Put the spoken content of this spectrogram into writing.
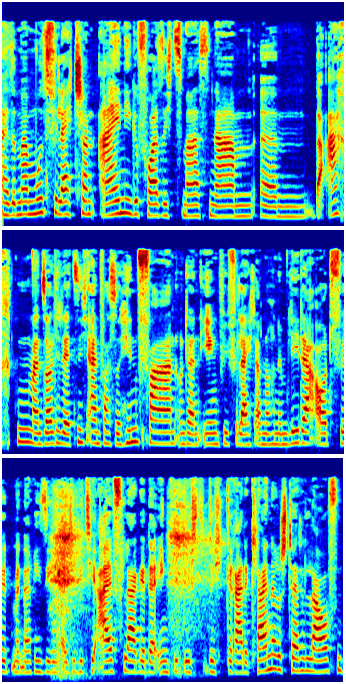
Also man muss vielleicht schon einige Vorsichtsmaßnahmen ähm, beachten. Man sollte da jetzt nicht einfach so hinfahren und dann irgendwie vielleicht auch noch in einem Lederoutfit mit einer riesigen LGBTI-Flagge da irgendwie durch, durch gerade kleinere Städte laufen.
